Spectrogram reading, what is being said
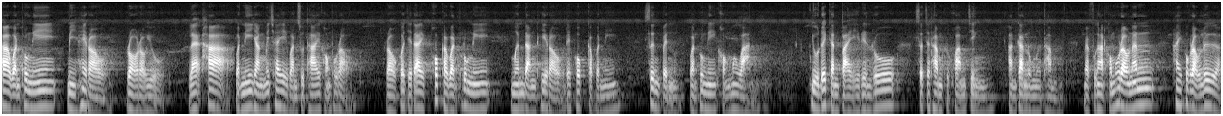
ถ้าวันพรุ่งนี้มีให้เรารอเราอยู่ และถ้าวันนี้ยังไม่ใช่วันสุดท้ายของพวกเรา เราก็จะได้พบกับวันพรุ่งนี้ เหมือนดังที่เราได้พบกับวันนี้ ซึ่งเป็นวันพรุ่งนี้ของเมื่อวาน อยู่ด้วยกันไปเรียนรู้สัจธรรมคือความจริงผ่านการลงมือทำแบบฝึกหัดของพวกเรานั้นให้พวกเราเลือก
